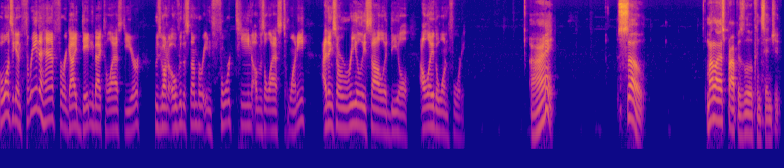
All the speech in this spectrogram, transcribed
But once again, three and a half for a guy dating back to last year who's gone over this number in 14 of his last 20. I think it's a really solid deal. I'll lay the 140. All right. So my last prop is a little contingent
